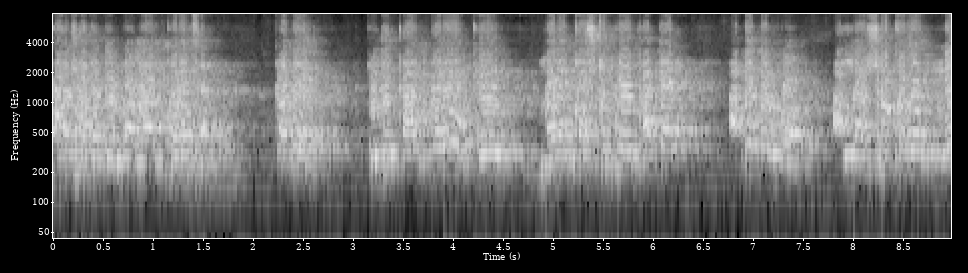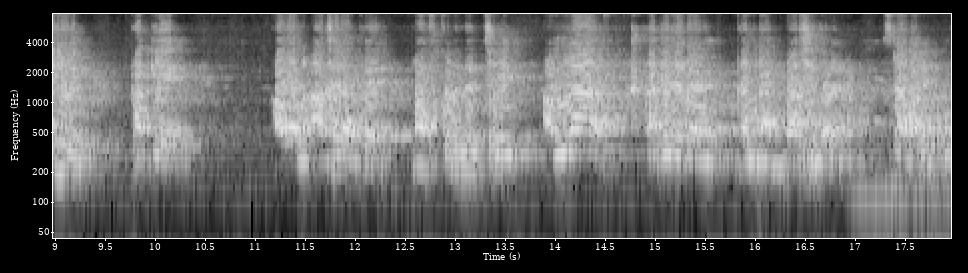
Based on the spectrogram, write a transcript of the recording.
কারও সাথে দুর্ব্যবহার করেছেন। তবে যদি তারপরেও কেউ মনে কষ্ট পেয়ে থাকেন, আমি বলব, আমরা সকলে মিলে তাকে আমার আখেরাতে মাফ করে দিচ্ছি। আল্লাহ তাকে যেন কান্নাবাসী করেন সালাম আলাইকুম।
